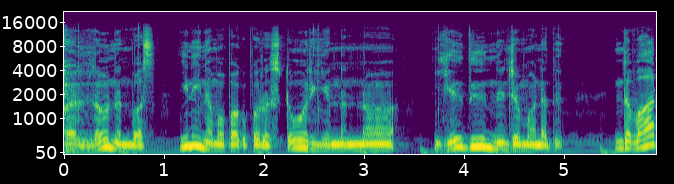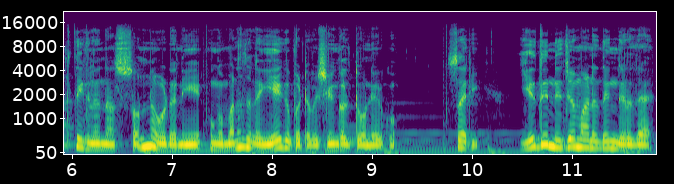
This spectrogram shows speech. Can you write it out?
ஹலோ நண்பாஸ். இனி நம்ம பார்க்க போகிற ஸ்டோரி என்னன்னா எது நிஜமானது? இந்த வார்த்தைகளை நான் சொன்ன உடனே உங்கள் மனசில் ஏகப்பட்ட விஷயங்கள் தோணியிருக்கும். சரி எது நிஜமானதுங்கிறத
